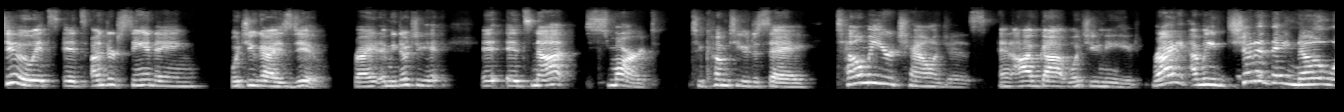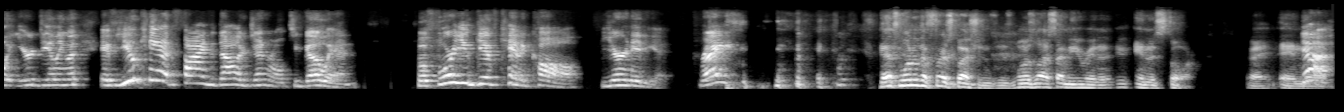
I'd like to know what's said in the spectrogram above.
too, it's it's understanding what you guys do, right? I mean, don't you it, it's not smart to come to you to say, tell me your challenges and I've got what you need, right? I mean, shouldn't they know what you're dealing with? If you can't find a Dollar General to go in before you give Ken a call, you're an idiot, right? That's one of the first questions is when was the last time you were in a, in a store? Right. And yeah, uh,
